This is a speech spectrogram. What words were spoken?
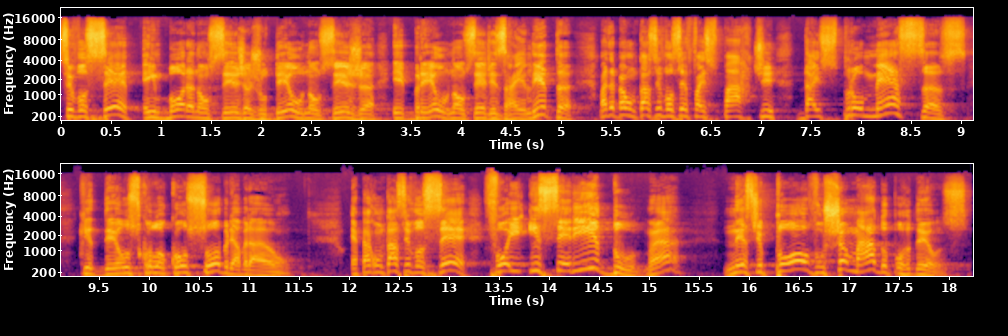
se você, embora não seja judeu, não seja hebreu, não seja israelita, mas é perguntar se você faz parte das promessas que Deus colocou sobre Abraão. É perguntar se você foi inserido, né? Neste povo chamado por Deus.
